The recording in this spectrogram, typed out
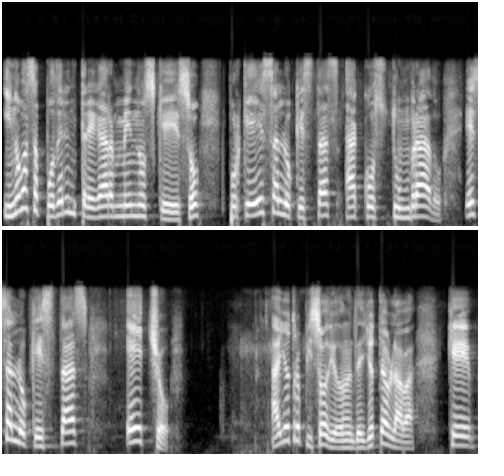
y no vas a poder entregar menos que eso porque es a lo que estás acostumbrado, es a lo que estás hecho. Hay otro episodio donde yo te hablaba que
